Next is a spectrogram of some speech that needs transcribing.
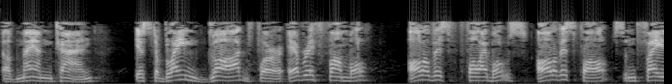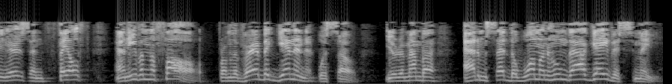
of mankind is to blame God for every fumble, all of his foibles, all of his faults and failures and filth, and even the fall. From the very beginning it was so. You remember Adam said, The woman whom thou gavest me.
